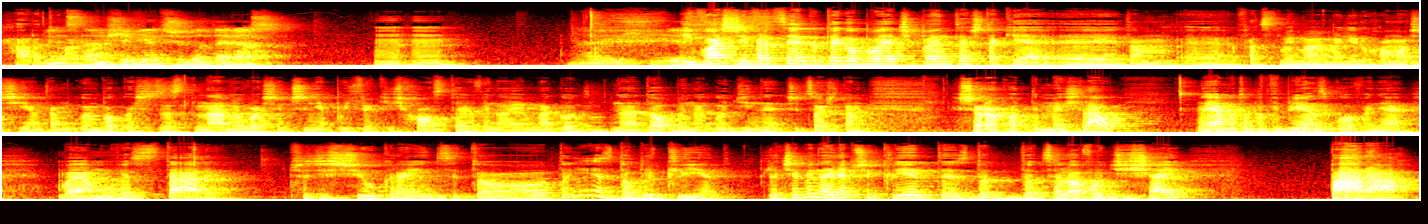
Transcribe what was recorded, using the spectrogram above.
Hardcore. Więc tam się wietrzy do teraz. Mhm. No I właśnie wracając do tego, bo ja ci powiem też takie, y, tam y, facet mojej mamy ma nieruchomości i tam głęboko się zastanawiał właśnie, czy nie pójść w jakiś hostel, wynajem na, go, na doby, na godziny, czy coś tam. Szeroko o tym myślał. No ja mu to wybiłem z głowy, nie? Bo ja mówię, stary, przecież ci Ukraińcy to, to nie jest dobry klient. Dla ciebie najlepszy klient to jest do, docelowo dzisiaj para,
